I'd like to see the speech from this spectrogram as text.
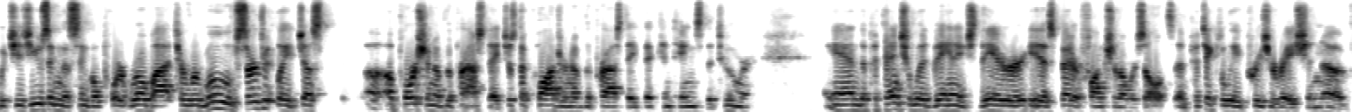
which is using the single port robot to remove surgically just a portion of the prostate, just a quadrant of the prostate that contains the tumor. And the potential advantage there is better functional results and particularly preservation of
